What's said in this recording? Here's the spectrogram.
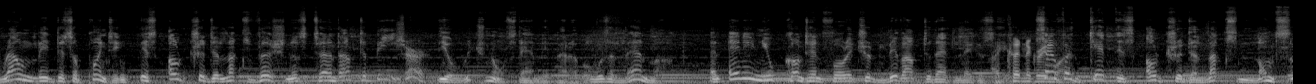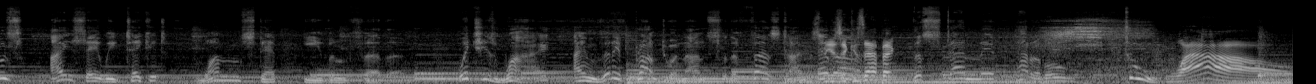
roundly disappointing this ultra deluxe version has turned out to be. Sure. The original Stanley Parable was a landmark, and any new content for it should live up to that legacy. I couldn't agree so more. forget this ultra deluxe nonsense. I say we take it one step even further. Which is why I'm very proud to announce for the first time This ever music is epic. the Stanley Parable 2. Wow.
